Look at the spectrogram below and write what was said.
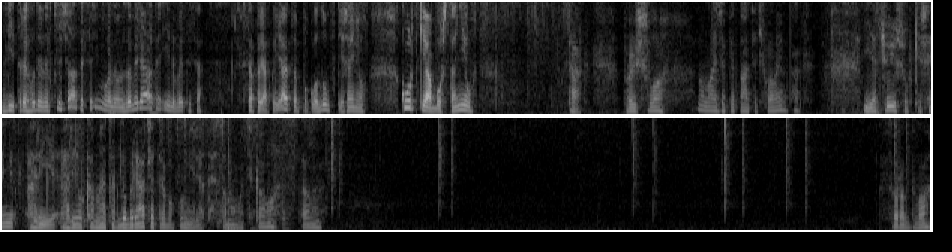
2-3 години включатися і ми будемо завіряти і дивитися. Все в порядку. Я це покладу в кишеню куртки або штанів. Так, пройшло ну, майже 15 хвилин, так. І я чую, що в кишені гріє. Грілка мене так добряче, треба поміряти. Самому цікаво. Ставимо. Сорок два.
